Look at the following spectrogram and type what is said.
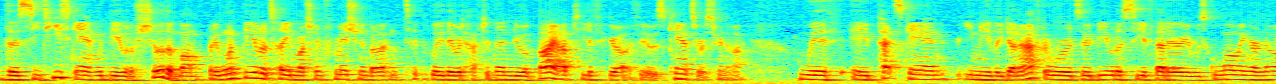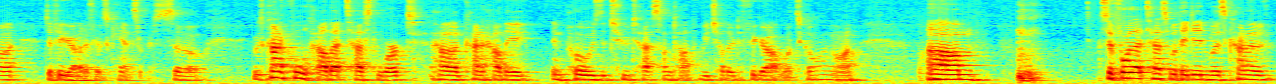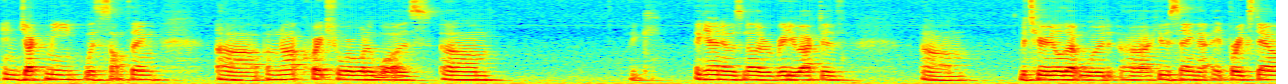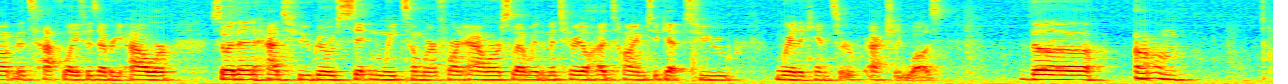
the CT scan would be able to show the bump, but it wouldn't be able to tell you much information about it. And typically, they would have to then do a biopsy to figure out if it was cancerous or not. With a PET scan immediately done afterwards, they would be able to see if that area was glowing or not to figure out if it was cancerous. So it was kind of cool how that test worked, kind of how they imposed the two tests on top of each other to figure out what's going on. Um, so for that test, what they did was kind of inject me with something uh, I'm not quite sure what it was. Um, like again, it was another radioactive um, material that would. Uh, he was saying that it breaks down. Its half life is every hour. So I then had to go sit and wait somewhere for an hour, so that way the material had time to get to where the cancer actually was. The um,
